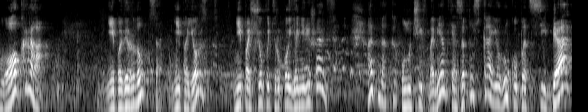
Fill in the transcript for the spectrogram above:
мокро. Не повернуться, не поерзать, не пощупать рукой я не решаюсь. Однако, улучив момент, я запускаю руку под себя,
